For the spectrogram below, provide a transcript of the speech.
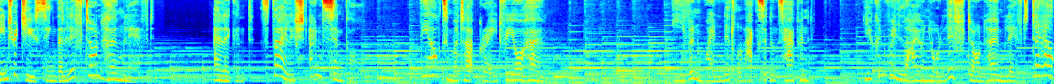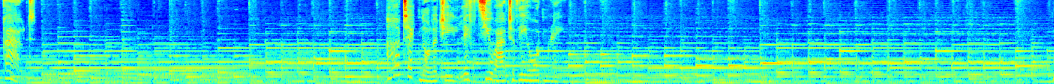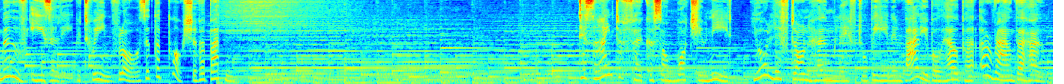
Introducing the Lifton Home Lift. Elegant, stylish and simple. The ultimate upgrade for your home. Even when little accidents happen, you can rely on your Lifton Home Lift to help out. Our technology lifts you out of the ordinary. Move easily between floors at the push of a button. Designed to focus on what you need, your Lifton Home Lift will be an invaluable helper around the home.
